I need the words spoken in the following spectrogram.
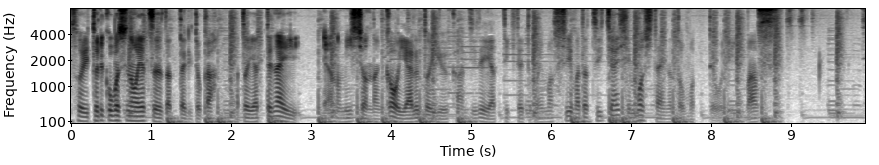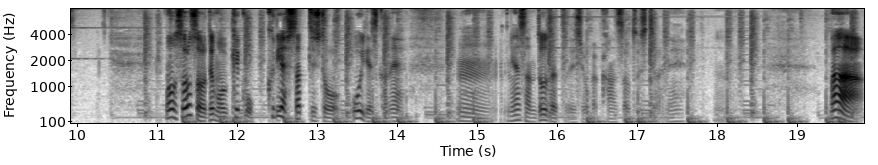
そういう取りこぼしのやつだったりとか、あとやってないあのミッションなんかをやるという感じでやっていきたいと思いますし、また Twitch 配信もしたいなと思っております。もうそろそろでも結構クリアしたって人多いですかね。うん。皆さんどうだったでしょうか？感想としてはね。うんまあ、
